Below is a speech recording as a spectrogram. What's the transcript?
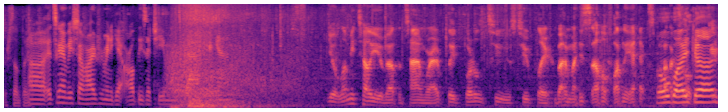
or something. Uh, it's gonna be so hard for me to get all these achievements back again. Yo, let me tell you about the time where I played Portal 2's two-player by myself on the Xbox. Oh my God.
